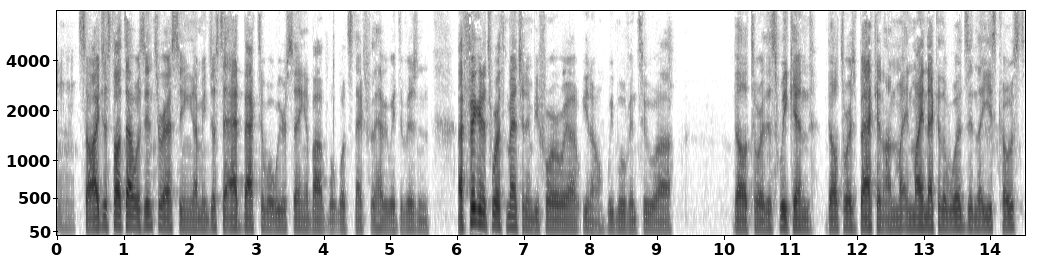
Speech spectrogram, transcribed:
Mhm. So I just thought that was interesting. I mean, just to add back to what we were saying about what, what's next for the heavyweight division, I figured it's worth mentioning before we, uh, you know, we move into uh, Bellator this weekend. Bellator is back in on my in my neck of the woods in the East Coast,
